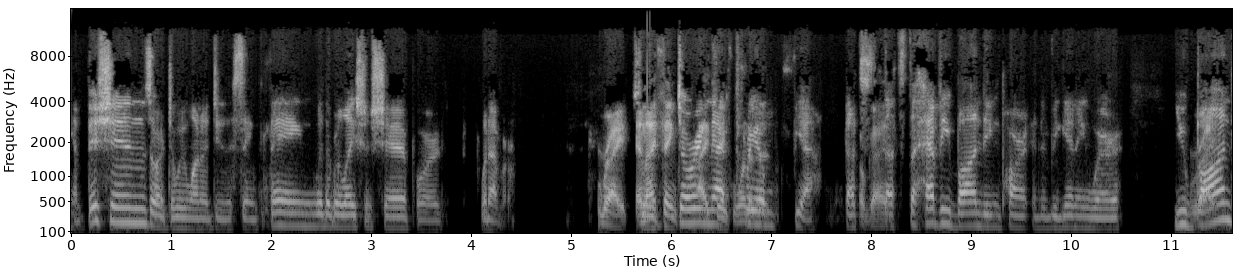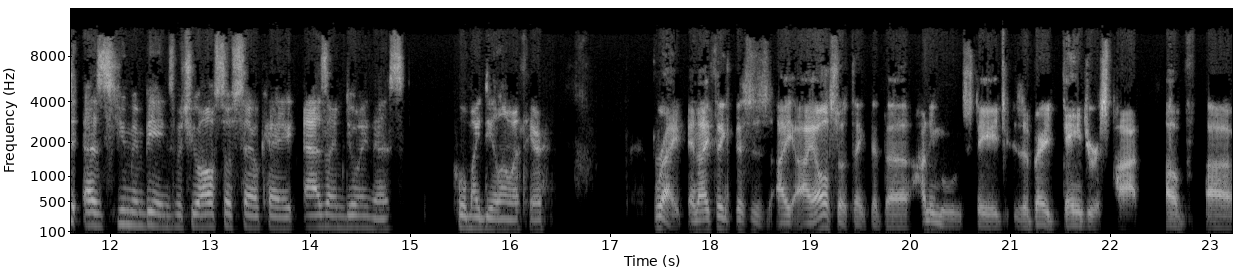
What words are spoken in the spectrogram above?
ambitions or do we want to do the same thing with a relationship or whatever? Right. and I think during I that think one of the, yeah, that's Okay. that's the heavy bonding part in the beginning where you Right. bond as human beings, but you also say, okay, as I'm doing this, who am I dealing with here? Right. And I think this is I, I also think that the honeymoon stage is a very dangerous part of uh,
